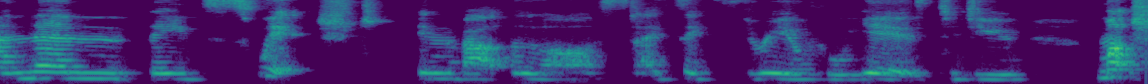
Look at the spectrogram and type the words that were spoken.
And then they've switched in about the last, I'd say, three or four years to do much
